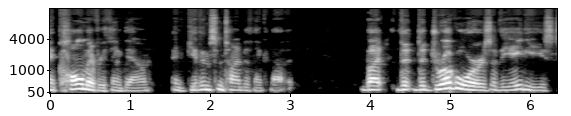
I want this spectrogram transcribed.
and calm everything down and give him some time to think about it. But the, the drug wars of the 80s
